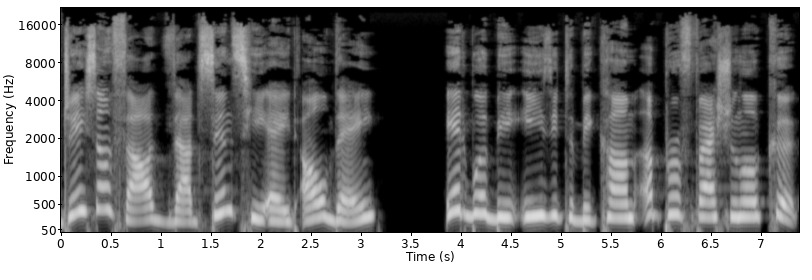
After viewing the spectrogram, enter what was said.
Jason thought that since he ate all day, it would be easy to become a professional cook.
